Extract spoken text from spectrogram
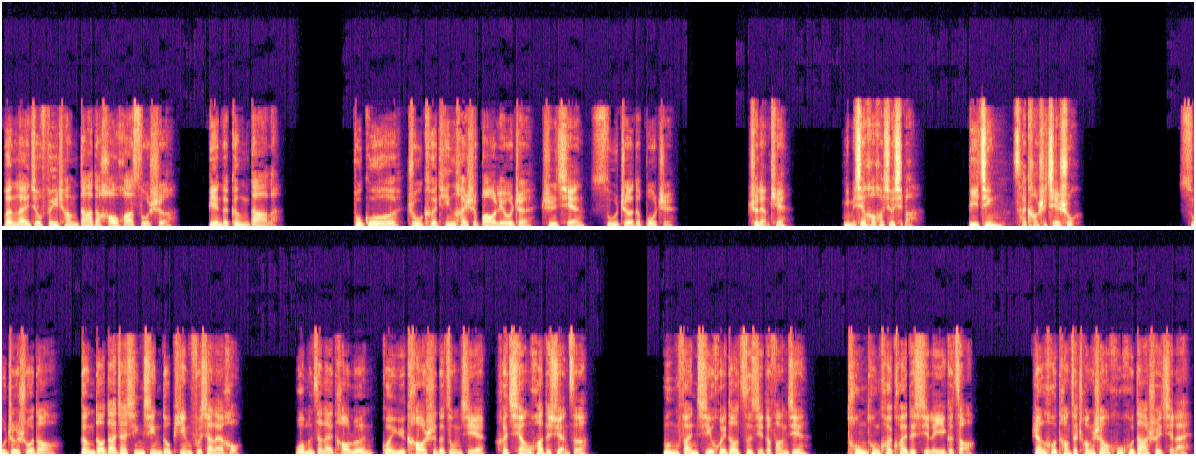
本来就非常大的豪华宿舍变得更大了。不过主客厅还是保留着之前苏哲的布置。这两天。你们先好好休息吧，毕竟才考试结束。”苏哲说道。“等到大家心情都平复下来后，我们再来讨论关于考试的总结和强化的选择。”孟凡奇回到自己的房间，痛痛快快的洗了一个澡，然后躺在床上呼呼大睡起来。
